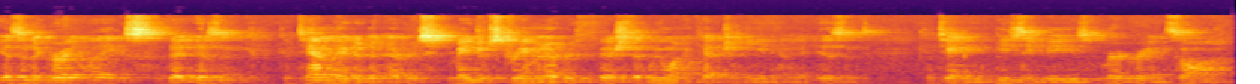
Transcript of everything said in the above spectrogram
isn't a Great Lakes that isn't contaminated in every major stream and every fish that we want to catch and eat, and it isn't containing PCBs, mercury, and so on.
